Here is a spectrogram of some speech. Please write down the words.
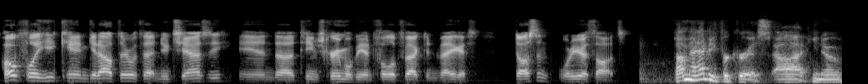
hopefully he can get out there with that new chassis, and uh, Team Scream will be in full effect in Vegas. Dustin, what are your thoughts? I'm happy for Chris. Uh, you know,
